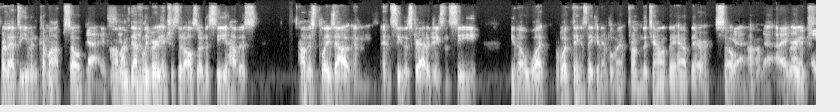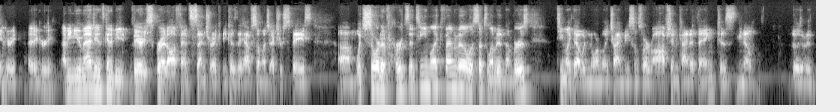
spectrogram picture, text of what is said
for that to even come up. So yeah, it's, um, it's I'm definitely very interested also to see how this how this plays out and and see the strategies and see you know what what things they can implement from the talent they have there. So yeah, um, yeah I, I, I, agree. I agree. I mean, you imagine it's going to be very spread offense centric because they have so much extra space, um, which sort of hurts a team like Fenville with such limited numbers. Team like that would normally try and do some sort of option kind of thing because you know those are the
